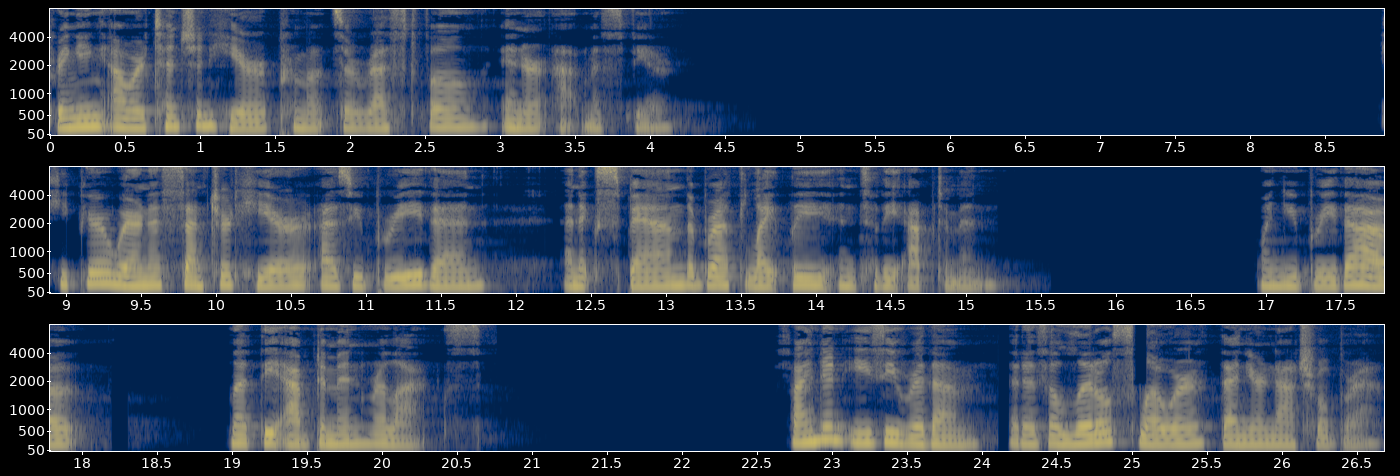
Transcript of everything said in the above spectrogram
Bringing our attention here promotes a restful inner atmosphere. Keep your awareness centered here as you breathe in and expand the breath lightly into the abdomen. When you breathe out, let the abdomen relax. Find an easy rhythm that is a little slower than your natural breath.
